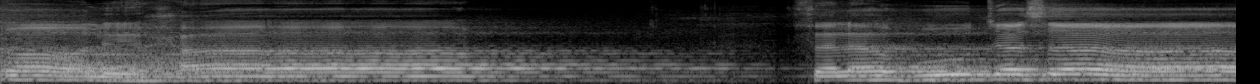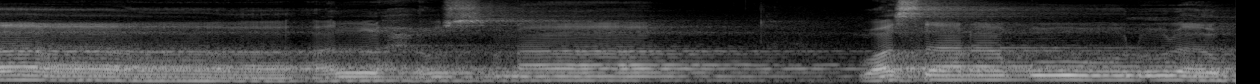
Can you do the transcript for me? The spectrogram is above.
صالحا فله جزاء الحسنى وسنقول له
